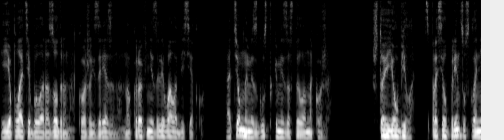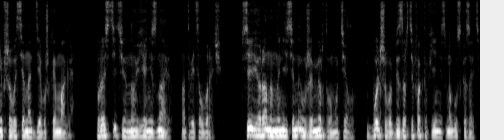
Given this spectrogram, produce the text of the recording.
Ее платье было разодрано, кожа изрезана, но кровь не заливала беседку, а темными сгустками застыла на коже. «Что ее убило?» — спросил принц, склонившегося над девушкой мага. «Простите, но я не знаю», — ответил врач. Все ее раны нанесены уже мертвому телу. Большего без артефактов я не смогу сказать.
